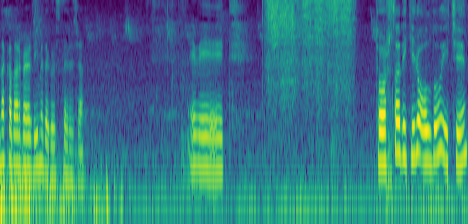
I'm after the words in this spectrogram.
ne kadar verdiğimi de göstereceğim. Evet. Torsa dikili olduğu için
